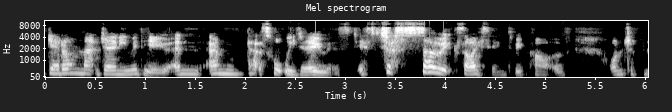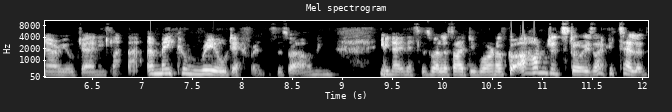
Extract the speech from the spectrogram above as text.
get on that journey with you and and that's what we do it's, it's just so exciting to be part of entrepreneurial journeys like that and make a real difference as well. I mean, you know this as well as I do, Warren. I've got a hundred stories I could tell of,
